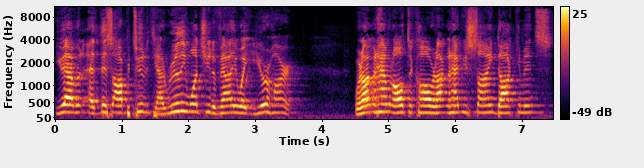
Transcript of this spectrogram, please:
you have at this opportunity, I really want you to evaluate your heart. We're not going to have an altar call, we're not going to have you sign documents,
